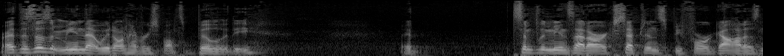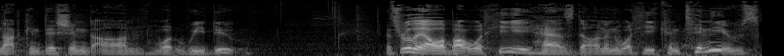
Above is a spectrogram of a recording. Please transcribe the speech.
Right? This doesn't mean that we don't have responsibility. It simply means that our acceptance before God is not conditioned on what we do. It's really all about what He has done and what He continues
